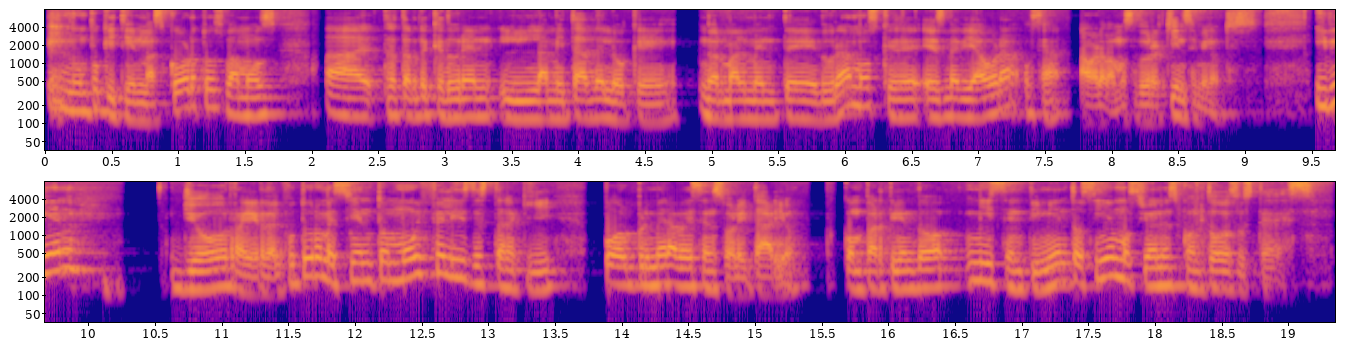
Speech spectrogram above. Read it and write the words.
un poquitín más cortos, vamos a tratar de que duren la mitad de lo que normalmente duramos, que es media hora, o sea, ahora vamos a durar 15 minutos. Y bien, yo, Reír del Futuro, me siento muy feliz de estar aquí por primera vez en solitario, compartiendo mis sentimientos y emociones con todos ustedes.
